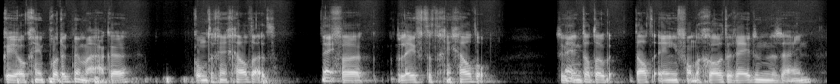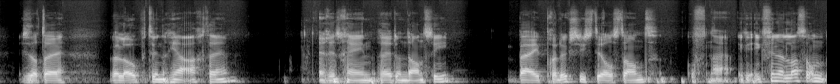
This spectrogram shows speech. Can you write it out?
kun je ook geen product meer maken, komt er geen geld uit. Nee. Of eh, levert het geen geld op. Dus ik Nee. denk dat ook dat een van de grote redenen zijn. Is dat er, we lopen 20 jaar achter. Er is geen redundantie. Bij productiestilstand. Of nou, ja, ik, ik vind het lastig om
